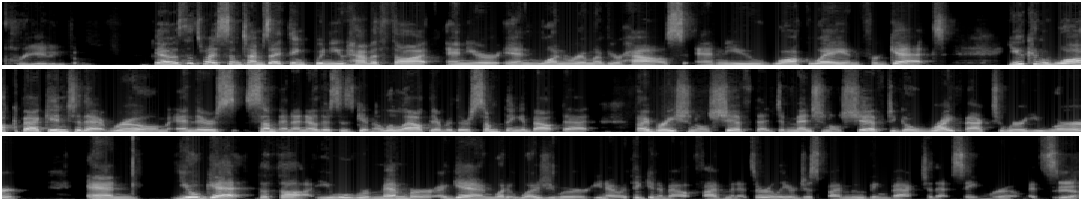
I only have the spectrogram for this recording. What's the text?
creating them. Yeah, that's why sometimes I think when you have a thought and you're in one room of your house and you walk away and forget, you can walk back into that room and there's some, and I know this is getting a little out there, but there's something about that vibrational shift, that dimensional shift to go right back to where you were. And you'll get the thought. You will remember again what it was you were you know thinking about five minutes earlier just by moving back to that same room. It's yeah.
